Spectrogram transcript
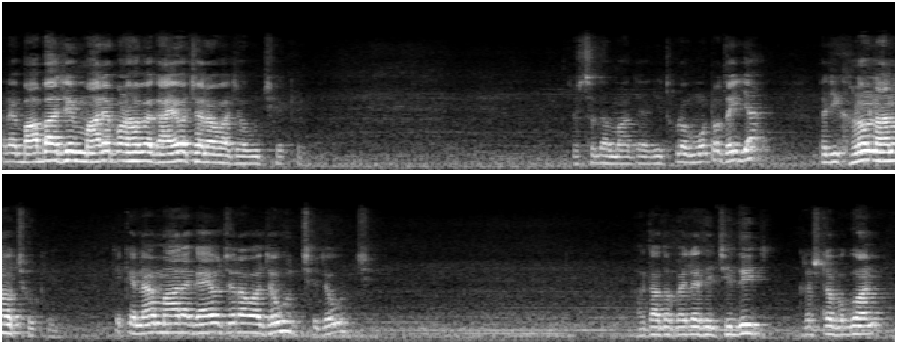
અને બાબા જે મારે પણ હવે ગાયો ચરાવવા જવું છે કે. જશોદા માતે હજી થોડો મોટો થઈ ગયા હજી ઘણો નાનો છું કે. કે, ના, મારે ગાયો ચરાવવા જવું જ છે, જવું જ છે. હતા તો પહેલેથી જીધી જ કૃષ્ણ ભગવાન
